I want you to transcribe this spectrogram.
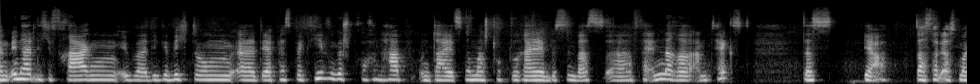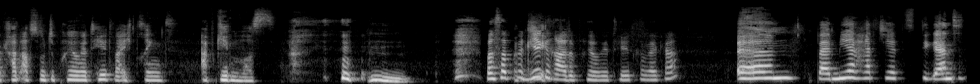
inhaltliche Fragen, über die Gewichtung äh, der Perspektiven gesprochen habe und da jetzt nochmal strukturell ein bisschen was äh, verändere am Text. Das, ja, das hat erstmal gerade absolute Priorität, weil ich dringend abgeben muss. Hm. Was hat bei okay. dir gerade Priorität, Rebecca? Ähm, bei mir hat jetzt die ganzen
